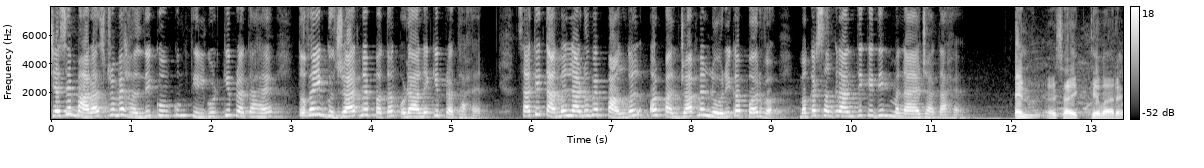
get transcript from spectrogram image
जैसे महाराष्ट्र में हल्दी कुमकुम तिलगुड़ की प्रथा है तो वहीं गुजरात में पतंग उड़ाने की प्रथा है। साथ ही तमिलनाडु में पांगल और पंजाब में लोहरी का पर्व मकर संक्रांति के दिन मनाया जाता है। ऐसा एक त्यौहार है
